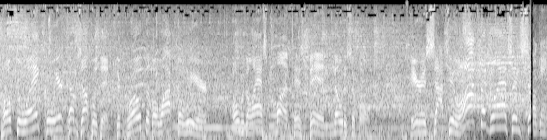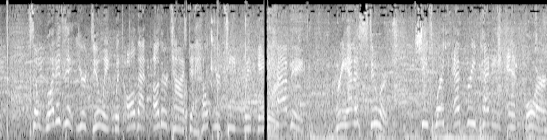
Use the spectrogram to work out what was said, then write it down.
Poked away, Kuier comes up with it. The growth of Awak Kuier over the last month has been noticeable. Here is Satou off the glass and so game. So what is it you're doing with all that other time to help your team win games? Having Breanna Stewart, she's worth every penny and more.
